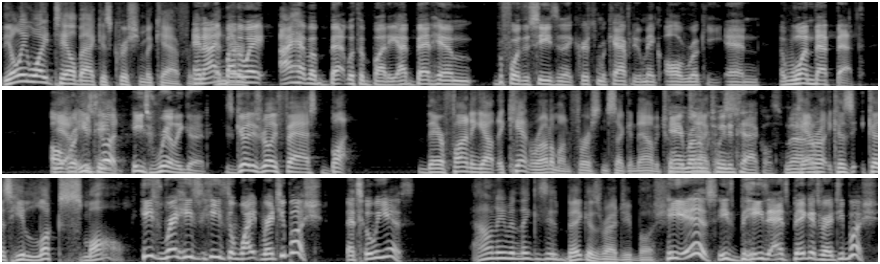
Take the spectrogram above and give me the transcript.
The only white tailback is Christian McCaffrey. And I, by the way, I have a bet with a buddy. I bet him before the season that Christian McCaffrey would make all rookie, and I won that bet. All Yeah, rookie he's team. good. He's really good. he's good, he's really fast, but they're finding out they can't run him on first and second down between Can't the run him between the tackles. tackles. No. Can't run because because he looks small. He's he's he's the white Reggie Bush. That's who he is. I don't even think he's as big as Reggie Bush. He is. He's he's as big as Reggie Bush.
